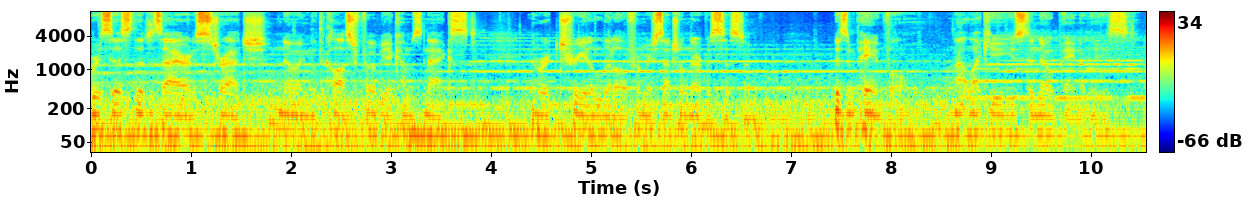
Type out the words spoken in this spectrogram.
Resist the desire to stretch, knowing that the claustrophobia comes next, and retreat a little from your central nervous system. It isn't painful, not like you used to know pain at least.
